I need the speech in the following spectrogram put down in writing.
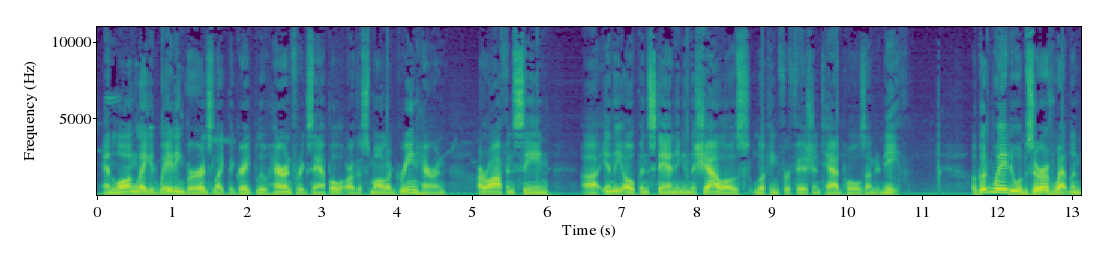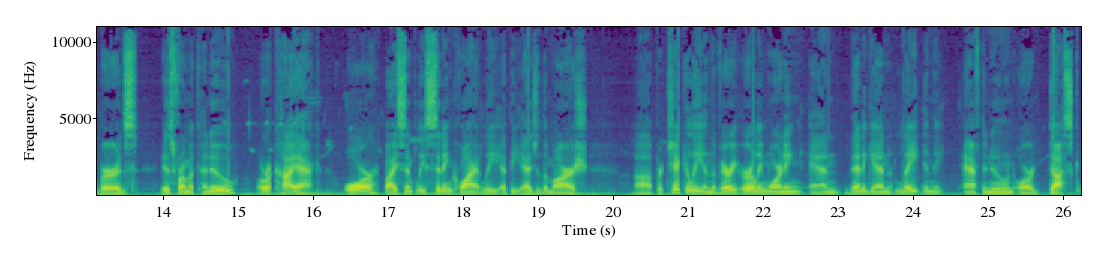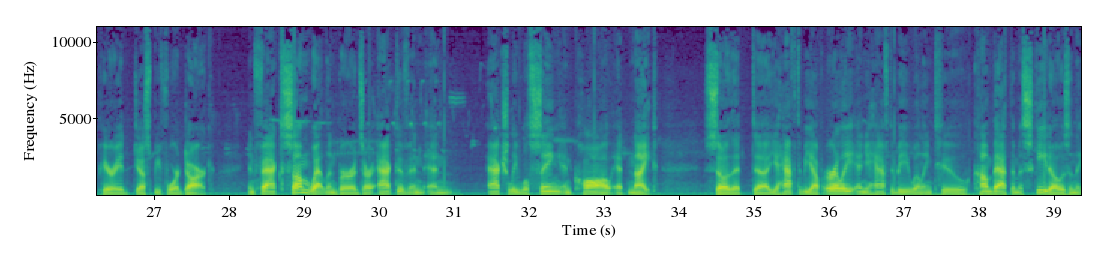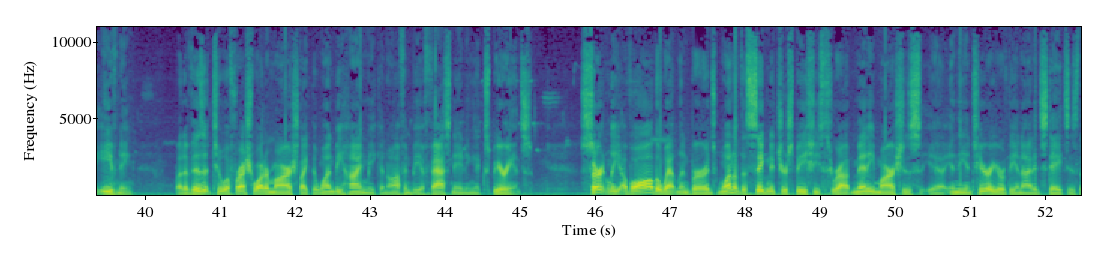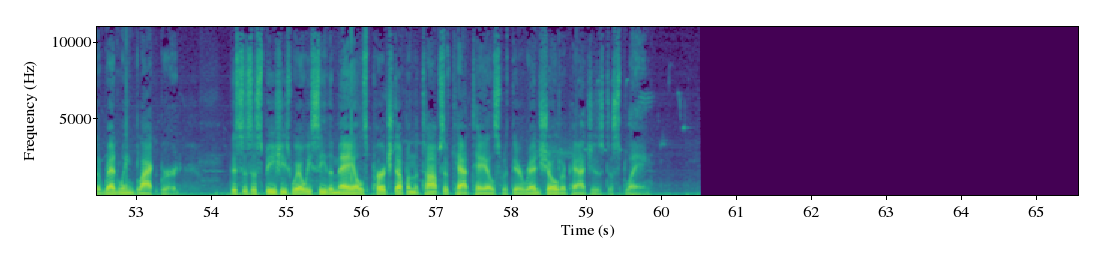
and long legged wading birds like the great blue heron, for example, or the smaller green heron, are often seen uh, in the open, standing in the shallows, looking for fish and tadpoles underneath. A good way to observe wetland birds is from a canoe or a kayak, or by simply sitting quietly at the edge of the marsh, uh, particularly in the very early morning and then again late in the afternoon or dusk period just before dark. In fact, some wetland birds are active and, and actually will sing and call at night. So that uh, you have to be up early and you have to be willing to combat the mosquitoes in the evening. But a visit to a freshwater marsh like the one behind me can often be a fascinating experience. Certainly, of all the wetland birds, one of the signature species throughout many marshes uh, in the interior of the United States is the red winged blackbird. This is a species where we see the males perched up on the tops of cattails with their red shoulder patches displaying.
